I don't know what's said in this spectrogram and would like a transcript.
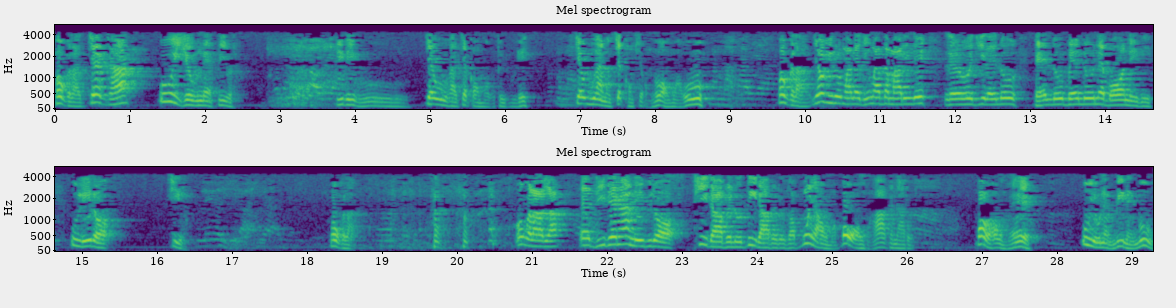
ဟုတ်ကလားကြက်ကဥယုံနဲ့ပြီးပါပြီးသေးဘူးကြက်ဥဟာကြက်ကောင်မဟုတ်သေးဘူးလေ ကြက်ဥကနေကြက်ကောင်ဖြစ်အောင်လုပ်အောင်ပါဘူးဟုတ်ကလားယောဂီတို့မှလည်းဒီမှာတမာရီလေးလေဟိုကြည့်လိုက်လို့ဘယ်လိုဘယ်လိုနဲ့ပေါ်နေပြီဥလေးတော့ကြည့်ဟုတ်ကလားဟုတ်ကလားဗျာအဲဒီထဲကနေပြီးတော့ဖြိတာဘယ်လိုသိတာဘယ်လိုဆိုပွင့်အောင်မပေါ့အောင်ပါခင်ဗျားတို့ပေါ့အောင်မယ်ဥယုံနဲ့ပြီးနိုင်ဘူး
